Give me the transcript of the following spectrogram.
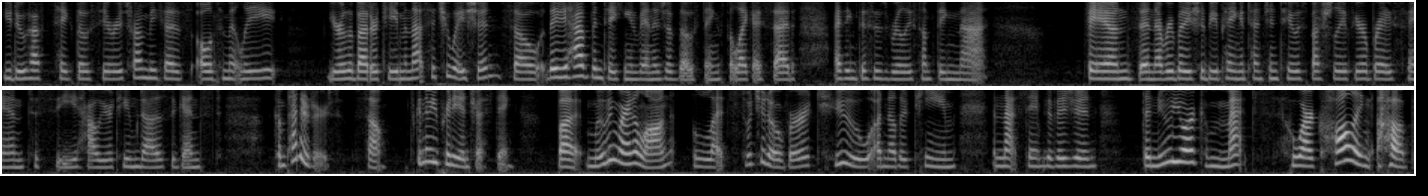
you do have to take those series from because ultimately you're the better team in that situation. So they have been taking advantage of those things. But like I said, I think this is really something that fans and everybody should be paying attention to, especially if you're a Braves fan, to see how your team does against competitors. So it's going to be pretty interesting. But moving right along, let's switch it over to another team in that same division, the New York Mets, who are calling up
